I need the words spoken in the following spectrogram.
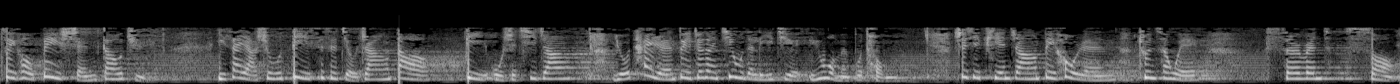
最后被神高举。以赛亚书第四十九章到第五十七章，犹太人对这段经文的理解与我们不同。这些篇章被后人尊称为 “servant songs”，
